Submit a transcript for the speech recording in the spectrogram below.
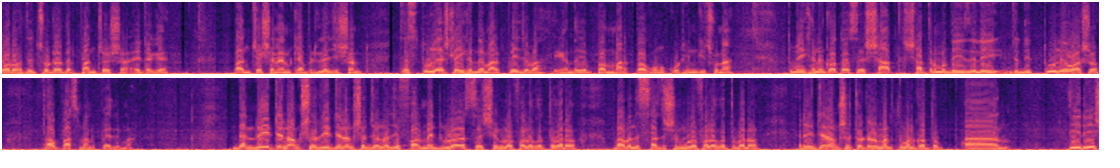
বড় হাতের, ছোট হাতের পাঞ্চুয়েশন এটাকে। পাঞ্চুয়েশন অ্যান্ড ক্যাপিটালাইজেশন জাস্ট তুলে আসলে এখান থেকে মার্ক পেয়ে যাবা। এখান থেকে মার্ক পাওয়া কোনো কঠিন কিছু না। তুমি এখানে কত আছে? সাত। সাতের মধ্যে ইজিলি যদি তুলেও আসো, তাও পাঁচ মার্ক পেয়ে যাবা। দেন রিটেন অংশ রিটেন অংশের জন্য যে ফরম্যাটগুলো আছে সেগুলো ফলো করতে পারো বা আমাদের সাজেশনগুলো ফলো করতে পারো। রিটেন অংশ টোটাল মার্ক তোমার কত? তিরিশ,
